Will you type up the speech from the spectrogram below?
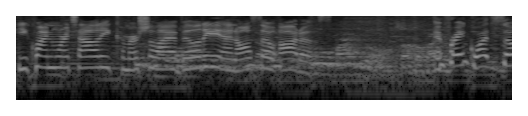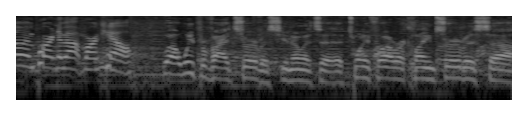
equine mortality, commercial liability, and also autos. And, Frank, what's so important about Markel? Well, we provide service. You know, it's a 24-hour claim service, uh,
